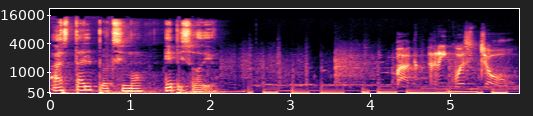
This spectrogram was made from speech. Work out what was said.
Hasta el próximo episodio. Bad Request Show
